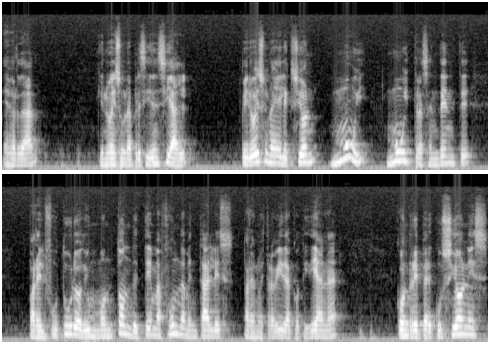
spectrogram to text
es verdad, que no es una presidencial, pero es una elección muy, muy trascendente para el futuro de un montón de temas fundamentales para nuestra vida cotidiana, con repercusiones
